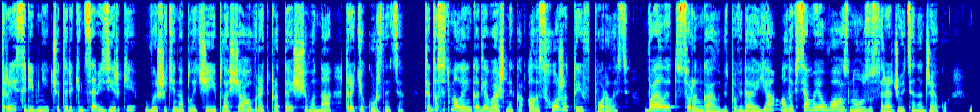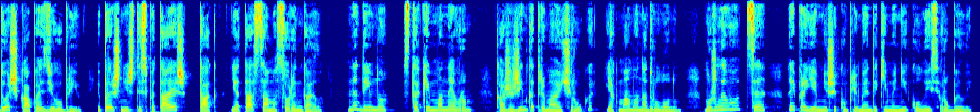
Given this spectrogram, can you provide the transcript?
Три срібні, чотирикінцеві зірки, вишиті на плечі її плаща, говорять про те, що вона третьокурсниця. Ти досить маленька для вершника, але, схоже, ти впоралась. Вайлет Соренгайл, відповідаю я, але вся моя увага знову зосереджується на Джеку. Дощ капає з його брів. І перш ніж ти спитаєш, так, я та сама Соренгайл. Не дивно, з таким маневром каже жінка, тримаючи руки, як мама над рулоном. Можливо, це найприємніший комплімент, який мені колись робили.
